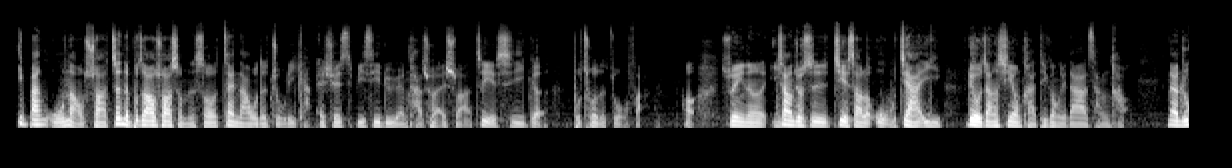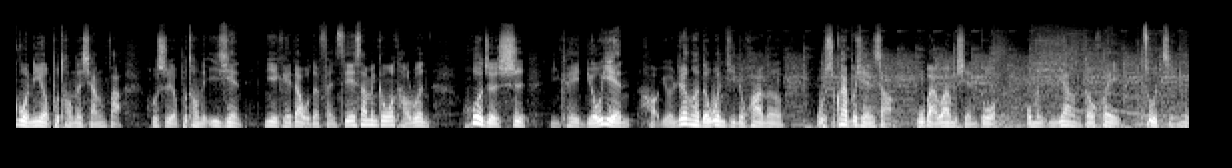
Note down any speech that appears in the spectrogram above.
一般无脑刷，真的不知道刷什么的时候，再拿我的主力卡 HSBC 旅人卡出来刷，这也是一个不错的做法。好，所以呢，以上就是介绍了五加一六张信用卡，提供给大家参考。那如果你有不同的想法，或是有不同的意见，你也可以到我的粉丝页上面跟我讨论，或者是你可以留言。好，有任何的问题的话呢，五十块不嫌少，五百万不嫌多，我们一样都会做节目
